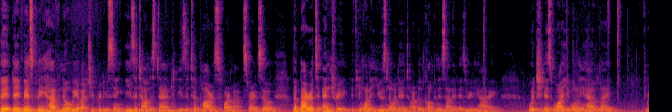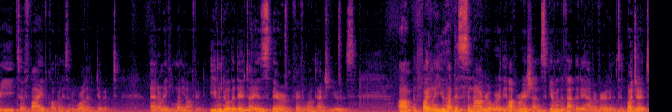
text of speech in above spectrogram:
they, they basically have no way of actually producing easy to understand, easy to parse formats, right? So the barrier to entry, if you want to use data or build companies on it, is really high, which is why you only have like three to five companies in the world that do it and are making money off it, even though the data is there for everyone to actually use. Um, and finally, you have this scenario where the operations, given the fact that they have a very limited budget,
